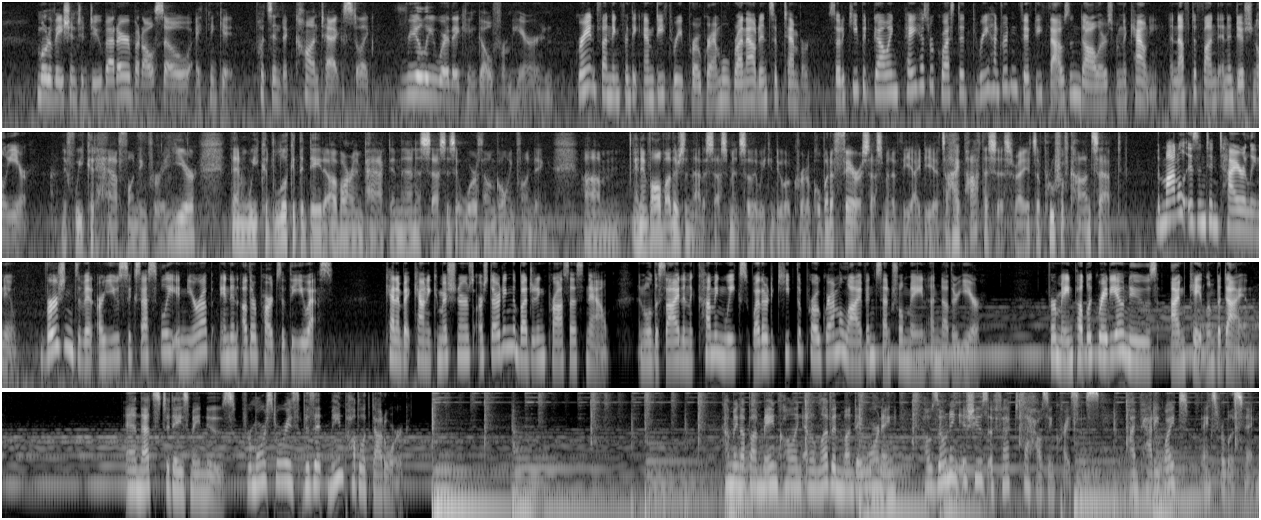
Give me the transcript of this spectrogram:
motivation to do better. But also, I think it puts into context like really where they can go from here. Grant funding for the MD3 program will run out in September. So to keep it going, Pieh has requested $350,000 from the county, enough to fund an additional year. If we could have funding for a year, then we could look at the data of our impact and then assess is it worth ongoing funding um, and involve others in that assessment so that we can do a critical but a fair assessment of the idea. It's a hypothesis, right? It's a proof of concept. The model isn't entirely new. Versions of it are used successfully in Europe and in other parts of the U.S. Kennebec County Commissioners are starting the budgeting process now and will decide in the coming weeks whether to keep the program alive in central Maine another year. For Maine Public Radio News, I'm Kaitlyn Budion. And that's today's Maine News. For more stories, visit mainepublic.org. Coming up on Maine Calling at 11 Monday morning, how zoning issues affect the housing crisis. I'm Patty White. Thanks for listening.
